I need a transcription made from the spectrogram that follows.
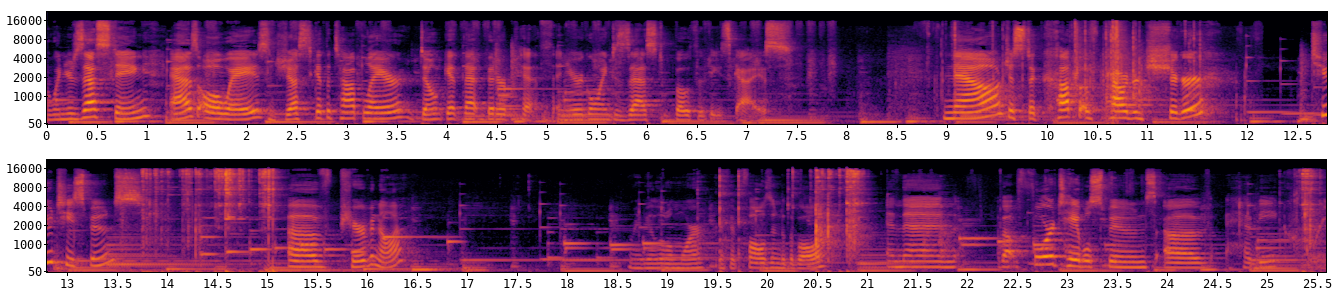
Now when you're zesting, as always, just get the top layer, don't get that bitter pith, and you're going to zest both of these guys. Now, just a cup of powdered sugar, two teaspoons of pure vanilla, maybe a little more if it falls into the bowl, and then about four tablespoons of heavy cream.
